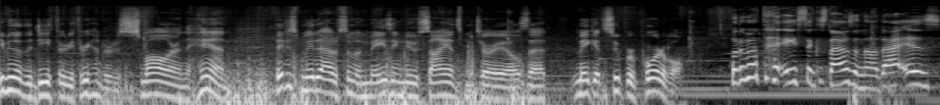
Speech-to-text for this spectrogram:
Even though the D3300 is smaller in the hand, they just made it out of some amazing new science materials that make it super portable. What about the A6000 though? That is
